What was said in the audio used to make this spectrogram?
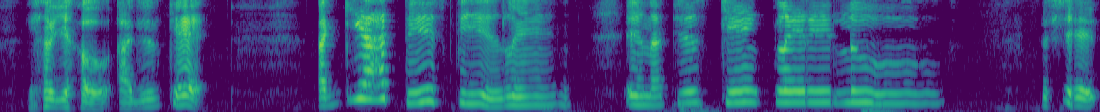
Yo, yo, I just can't. I got this feeling, and I just can't let it lose. Shit,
